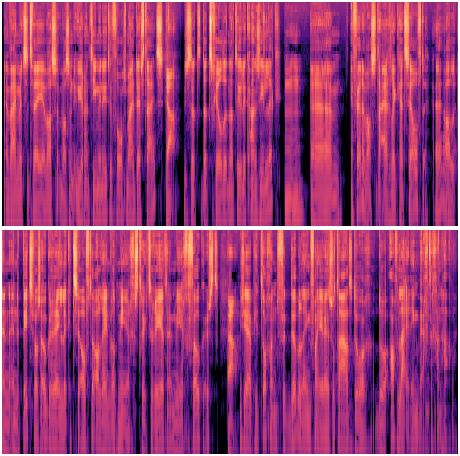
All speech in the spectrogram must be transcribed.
En wij met z'n tweeën was, was een uur en 10 minuten volgens mij destijds. Ja. Dus dat, dat scheelde natuurlijk aanzienlijk. Mhm. Ehm, en verder was het eigenlijk hetzelfde. Hè? Al, en, en de pitch was ook redelijk hetzelfde, alleen wat meer gestructureerd en meer gefocust. ja. Dus jij hebt je toch een verdubbeling van je resultaat door, door afleiding weg te gaan halen.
